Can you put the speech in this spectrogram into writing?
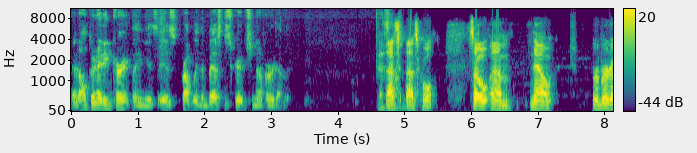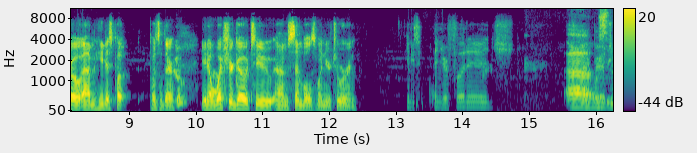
That alternating current thing is, is probably the best description I've heard of it. That's, That's awesome. that's cool. So um, now, Roberto, um, he just put puts it there. You know, what's your go-to um, cymbals when you're touring? In your footage? Uh, let's see.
